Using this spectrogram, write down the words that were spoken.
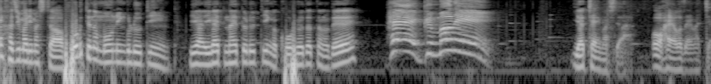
い、始まりました。フォルテのモーニングルーティン。いや、意外とナイトルーティンが好評だったので、Hey, good morning! やっちゃいました。おはようございます。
